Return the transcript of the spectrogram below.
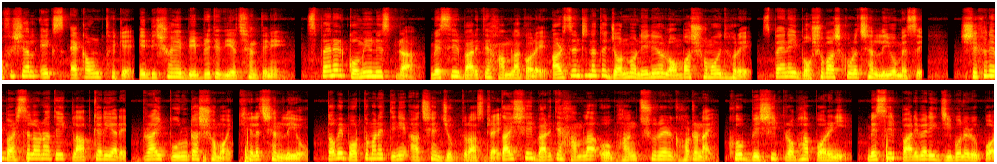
অফিসিয়াল এক্স অ্যাকাউন্ট থেকে এ বিষয়ে বিবৃতি দিয়েছেন তিনি। স্পেনের কমিউনিস্টরা মেসির বাড়িতে হামলা করে। আর্জেন্টিনাতে জন্ম নিলেও লম্বা সময় ধরে স্পেনেই বসবাস করেছেন লিও মেসি। সেখানে বার্সেলোনাতেই ক্লাব ক্যারিয়ারে প্রায় পুরোটা সময় খেলেছেন লিও। তবে বর্তমানে তিনি আছেন যুক্তরাষ্ট্রে। তাই সেই বাড়িতে হামলা ও ভাঙচুরের ঘটনায় খুব বেশি প্রভাব পড়েনি মেসির পারিবারিক জীবনের উপর।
